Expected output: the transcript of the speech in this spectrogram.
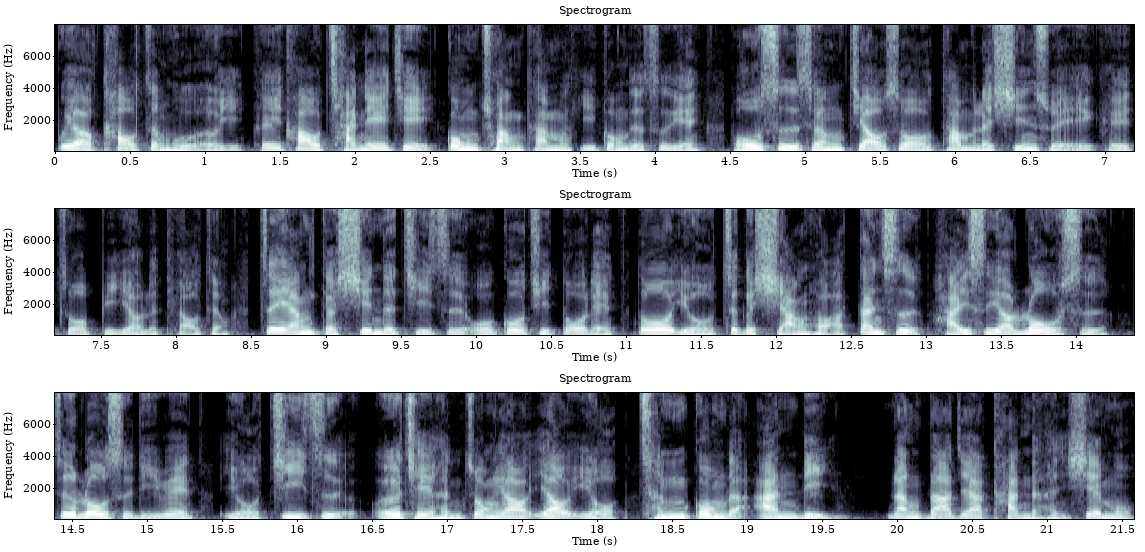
不要靠政府而已，可以靠产业界共创他们提供的资源。博士生、教授他们的薪水也可以做必要的调整。这样一个新的机制，我过去多年都有这个想法，但是还是要落实。这个落实里面有机制，而且很重要，要有成功的案例，让大家看得很羡慕。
